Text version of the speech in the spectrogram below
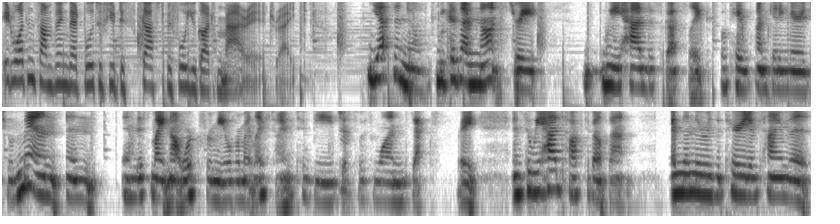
it wasn't something that both of you discussed before you got married, right? Yes and no, because I'm not straight we had discussed like okay i'm getting married to a man and and this might not work for me over my lifetime to be just with one sex right? And so we had talked about that. And then there was a period of time that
